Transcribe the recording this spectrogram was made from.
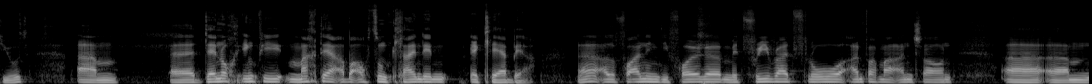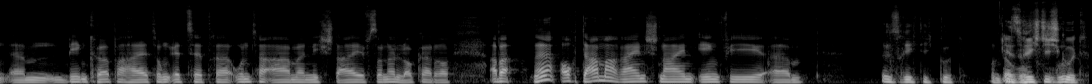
Dude. Ähm, äh, dennoch irgendwie macht er aber auch so einen kleinen den Erklärbär. Ne? Also vor allen Dingen die Folge mit Freeride Flow einfach mal anschauen. Äh, ähm, ähm, wegen Körperhaltung etc. Unterarme nicht steif, sondern locker drauf. Aber ne, auch da mal reinschneiden, irgendwie ähm, ist richtig gut. Und Ist richtig gut.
